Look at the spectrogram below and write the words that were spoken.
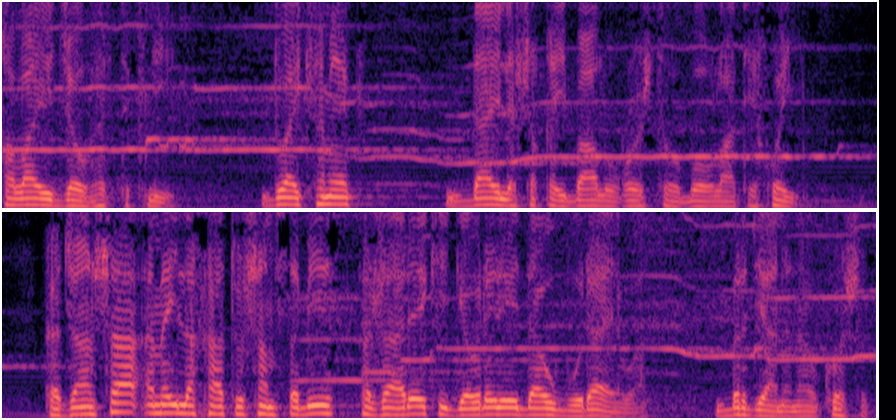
قەڵای جەوهەر تکنی دوای کەمێک دای لە شەقەی باڵ و ڕۆشتەوە بۆ وڵاتی خۆی کە جانشا ئەمەی لە خات و شەمسەبیست پەژارێکی گەورە لێدا و بورایەوە بردیانە ناو کۆشک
